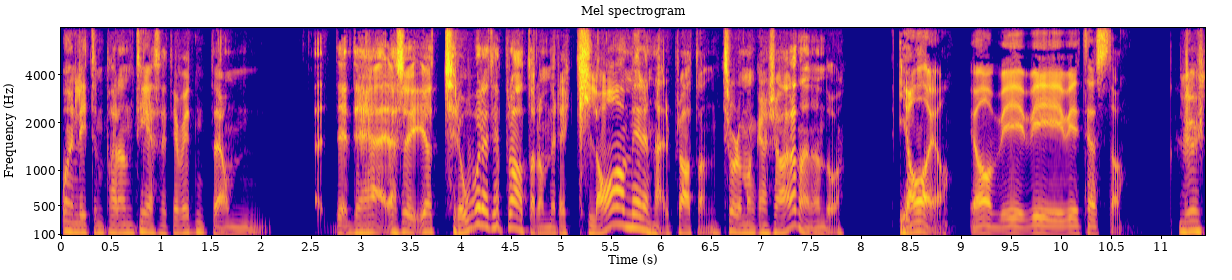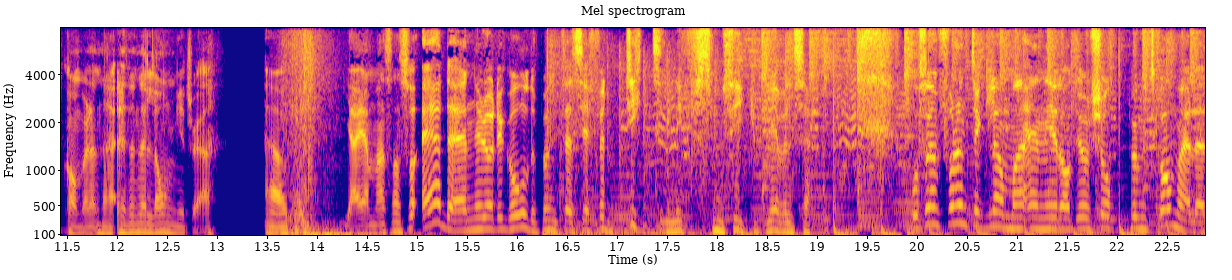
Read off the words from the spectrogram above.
Och en liten parentes, att jag vet inte om det, det här, alltså jag tror att jag pratade om reklam i den här pratan. Tror du man kan köra den ändå? Ja, ja. Ja, vi, vi, vi testar. Hur kommer den här? Den är lång tror jag. Ja, okej. Jajamensan, så är det nuradiogold.se för ditt livs musikupplevelse. Och sen får du inte glömma en i radioshop.com heller.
